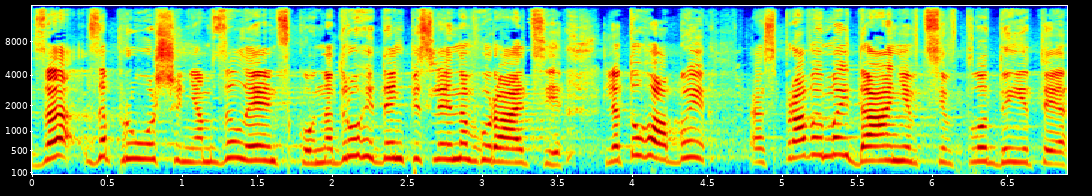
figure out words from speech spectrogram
за запрошенням Зеленського на другий день після інавгурації, для того, аби е, справи майданівців плодити,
